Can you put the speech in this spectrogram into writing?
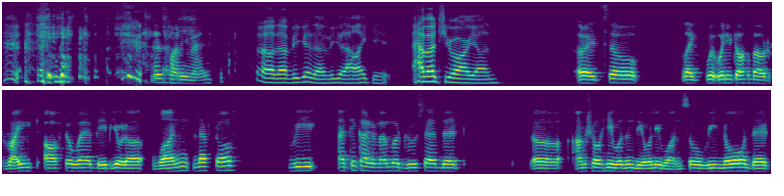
That's funny, man. Oh, that'd be good. That'd be good. I like it. How about you, Aryan? All right, so like w when you talk about right after where Baby Yoda 1 left off, we I think I remember Drew said that uh, I'm sure he wasn't the only one. So we know that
